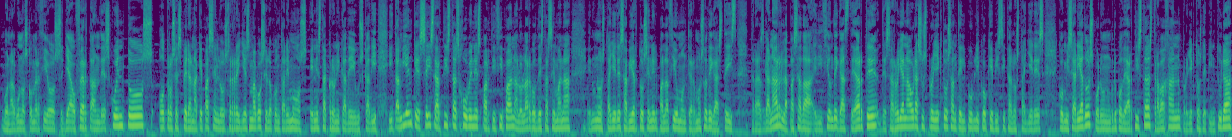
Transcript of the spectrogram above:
Bueno, algunos comercios ya ofertan descuentos, otros esperan a que pasen los Reyes Magos, se lo contaremos en esta crónica de Euskadi. Y también que seis artistas jóvenes participan a lo largo de esta semana en unos talleres abiertos en el Palacio Montehermoso de Gasteiz. Tras ganar la pasada edición de Gastearte, desarrollan ahora sus proyectos ante el público que visita los talleres. Comisariados por un grupo de artistas, trabajan proyectos de pintura,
